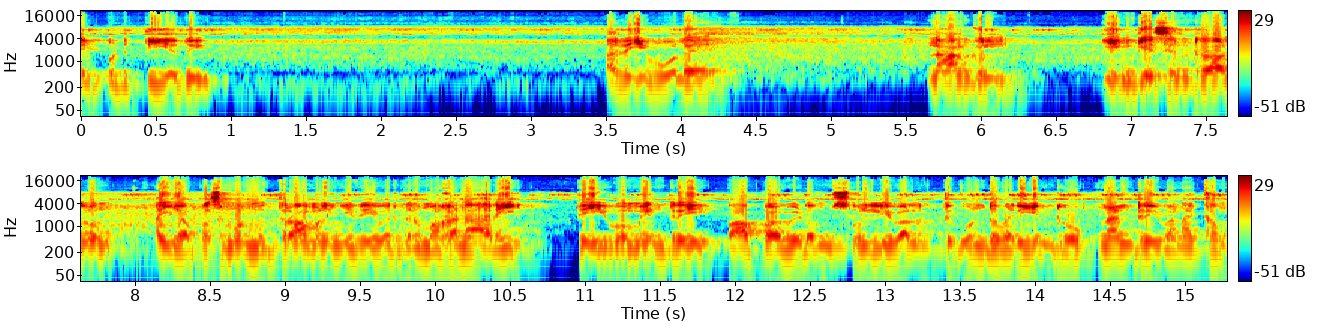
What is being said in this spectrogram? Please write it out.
ஏற்படுத்தியது. அதேபோல நாங்கள் எங்கே சென்றாலும் ஐயா பசுமன் முத்துராமலிங்க தேவர் திருமகனாரை தெய்வம் என்றே பாப்பாவிடம் சொல்லி வளர்த்து கொண்டு வருகின்றோம். நன்றி வணக்கம்.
